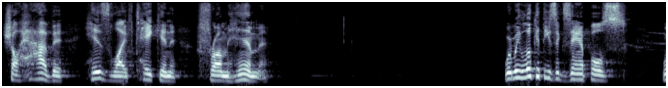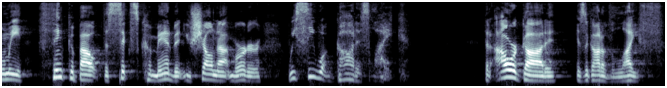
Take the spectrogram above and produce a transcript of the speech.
shall have his life taken from him. When we look at these examples, when we think about the sixth commandment, you shall not murder, we see what God is like. That our God is a God of life.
